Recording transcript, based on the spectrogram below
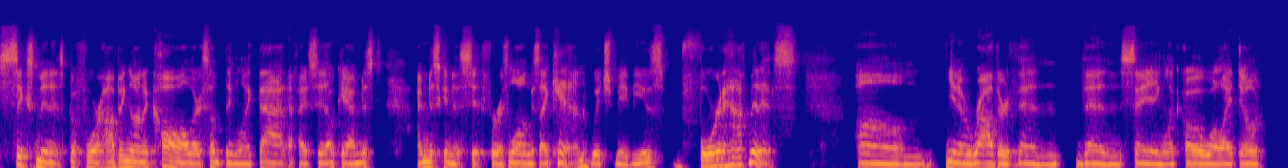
six minutes before hopping on a call or something like that, if I say, okay, I'm just, I'm just going to sit for as long as I can, which maybe is four and a half minutes um you know rather than than saying like oh well i don't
